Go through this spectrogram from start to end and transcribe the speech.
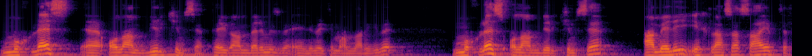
muhles e, olan bir kimse, peygamberimiz ve ehl-i imamları gibi muhles olan bir kimse ameli ihlasa sahiptir.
